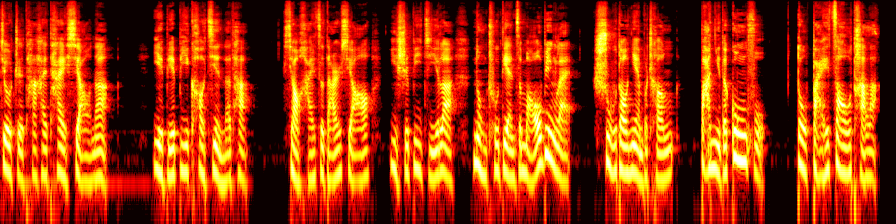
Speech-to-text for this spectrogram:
就指他还太小呢，也别逼靠紧了他。小孩子胆小。”一时逼急了，弄出点子毛病来，书都念不成，把你的功夫都白糟蹋了。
